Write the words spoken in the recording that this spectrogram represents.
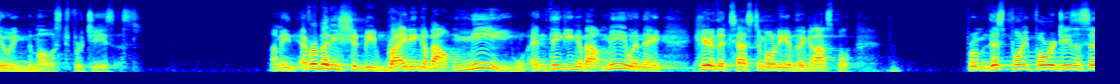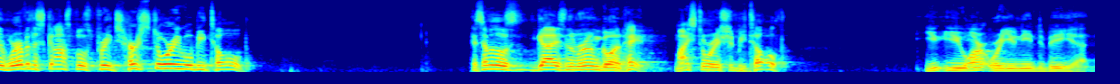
doing the most for Jesus. I mean, everybody should be writing about me and thinking about me when they hear the testimony of the gospel. From this point forward, Jesus said, wherever this gospel is preached, her story will be told. And some of those guys in the room going, hey, my story should be told. You, you aren't where you need to be yet.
